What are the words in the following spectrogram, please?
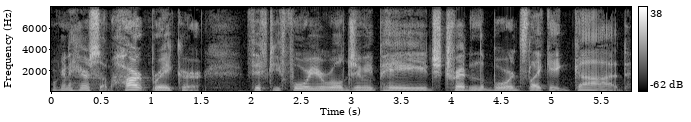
we're going to hear some Heartbreaker. 54 year old Jimmy Page treading the boards like a god.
